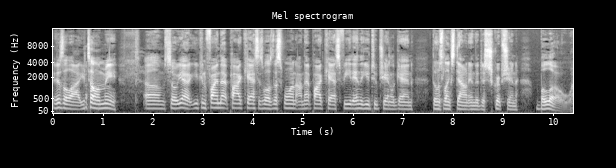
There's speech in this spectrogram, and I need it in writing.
It is a lot. You're telling me. Um, so yeah, you can find that podcast as well as this one on that podcast feed and the YouTube channel again. Those links down in the description below.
